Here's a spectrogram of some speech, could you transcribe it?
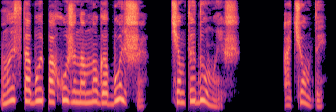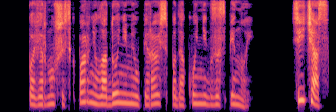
мы с тобой похожи намного больше, чем ты думаешь». «О чем ты?» Повернувшись к парню, ладонями упираюсь в подоконник за спиной. «Сейчас!»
